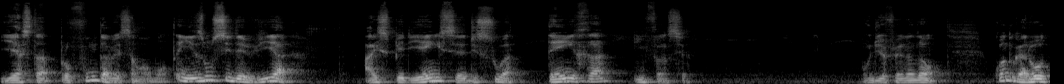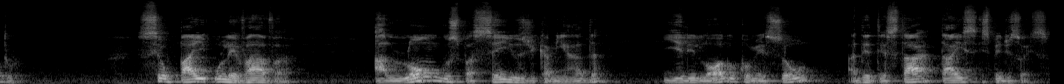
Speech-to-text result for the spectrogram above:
E esta profunda aversão ao montanhismo se devia à experiência de sua tenra infância. Bom dia, Fernandão. Quando garoto, seu pai o levava a longos passeios de caminhada e ele logo começou a detestar tais expedições.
